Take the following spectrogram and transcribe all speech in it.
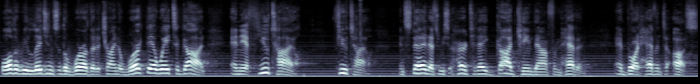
All the religions of the world that are trying to work their way to God. And they're futile. Futile. Instead, as we heard today, God came down from heaven and brought heaven to us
